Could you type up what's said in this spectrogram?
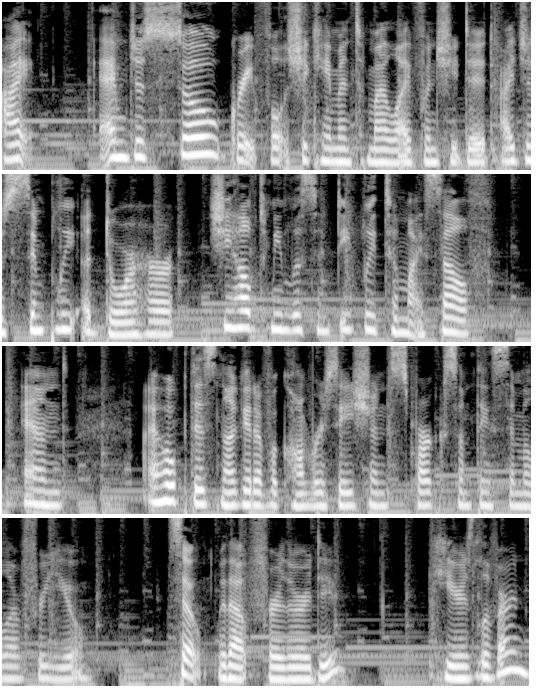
I am just so grateful she came into my life when she did. I just simply adore her. She helped me listen deeply to myself, and I hope this nugget of a conversation sparks something similar for you. So, without further ado, here's Laverne.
